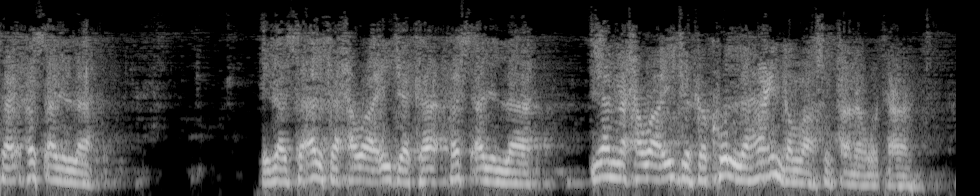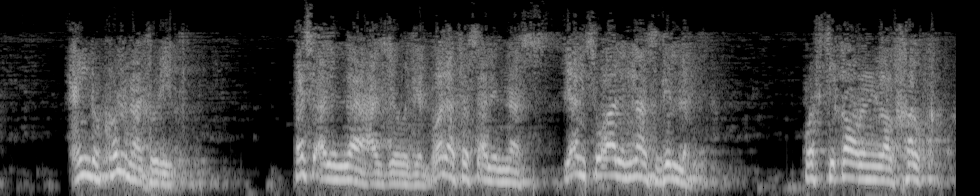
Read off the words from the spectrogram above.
فاسأل الله. إذا سألت حوائجك فاسأل الله لأن حوائجك كلها عند الله سبحانه وتعالى. عنده كل ما تريد. فاسأل الله عز وجل ولا تسأل الناس لأن سؤال الناس ذلة وافتقار إلى الخلق.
